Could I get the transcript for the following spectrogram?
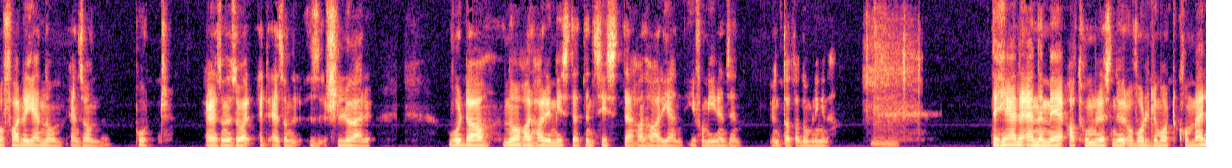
og faller gjennom en sånn port, eller som det står, et, et sånn slør. Hvor da Nå har Harry mistet den siste han har igjen i familien sin, unntatt av dumlingene. Mm. Det hele ender med at Humlesnurr og Voldemort kommer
